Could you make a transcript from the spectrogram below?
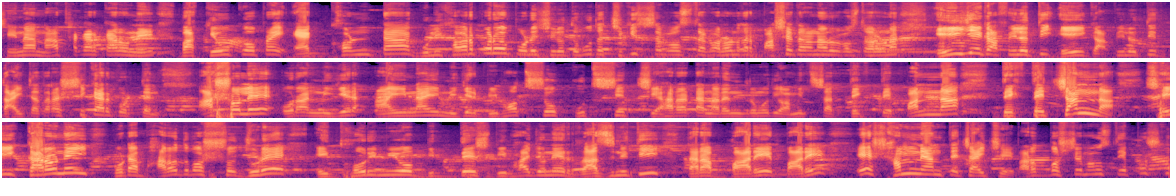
সেনা না থাকার কারণে বা কেউ কেউ প্রায় এক ঘণ্টা গুলি খাওয়ার পরেও পড়েছিল। তবু তার চিকিৎসা ব্যবস্থা করা হলো তার পাশে দাঁড়ানোর ব্যবস্থা হলো না। এই যে গাফিলতি এই গাফিলতির দায়টা তারা স্বীকার করতেন। আসলে ওরা নিজের আয়নায় নিজের বিভৎস কুৎসিত চেহারাটা নরেন্দ্র মোদী অমিত শাহ দেখতে পান না দেখতে চান না। সেই কারণেই গোটা ভারতবর্ষ জুড়ে এই ধর্মীয় বিদ্বেষ বিভাজনের রাজনীতি তারা বারে বারে এ সামনে আনতে চাইছে। ভারতবর্ষের মানুষ তো এ প্রশ্ন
